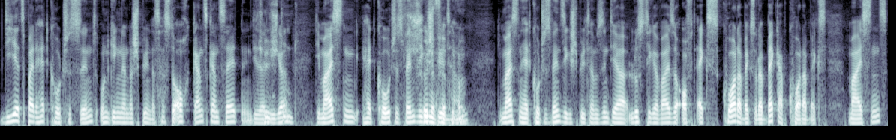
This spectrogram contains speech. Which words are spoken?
die jetzt bei den Head Coaches sind und gegeneinander spielen. Das hast du auch ganz, ganz selten in dieser Natürlich, Liga. stimmt. Die meisten Head Coaches, wenn sie Schöne gespielt Verbindung. haben, die meisten Head Coaches, wenn sie gespielt haben, sind ja lustigerweise oft Ex-Quarterbacks oder Backup-Quarterbacks meistens.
